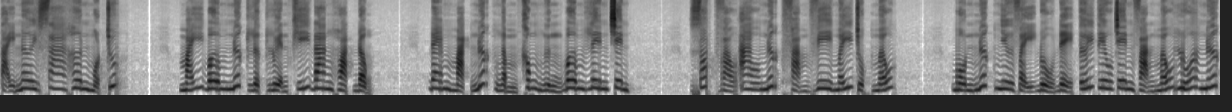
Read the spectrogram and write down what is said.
Tại nơi xa hơn một chút. Máy bơm nước lực luyện khí đang hoạt động. Đem mạch nước ngầm không ngừng bơm lên trên. rót vào ao nước phạm vi mấy chục mẫu. Bồn nước như vậy đủ để tưới tiêu trên vạn mẫu lúa nước.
